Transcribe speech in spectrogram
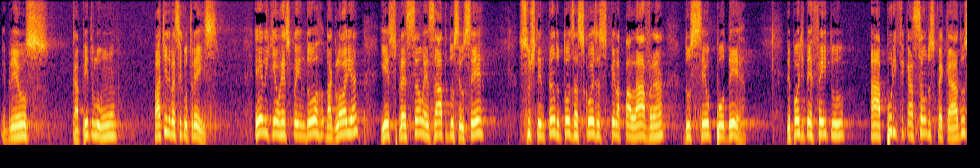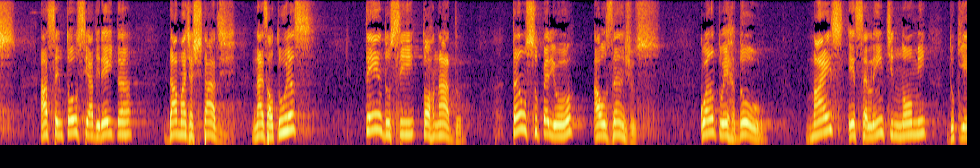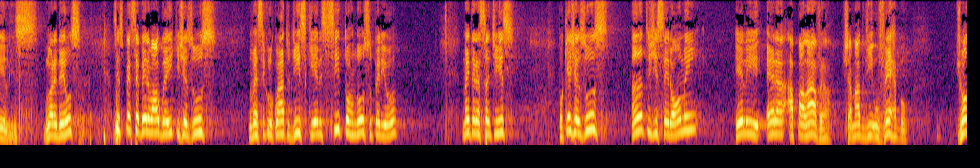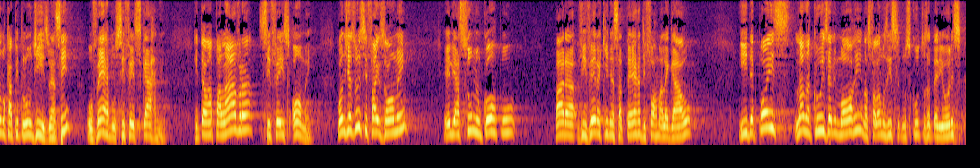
Hebreus, capítulo 1, a partir do versículo 3. Ele que é o resplendor da glória e a expressão exata do seu ser, sustentando todas as coisas pela palavra do seu poder. Depois de ter feito a purificação dos pecados, assentou-se à direita da majestade nas alturas, tendo-se tornado tão superior aos anjos, quanto herdou mais excelente nome do que eles. Glória a Deus. Vocês perceberam algo aí que Jesus, no versículo 4, diz que ele se tornou superior? Não é interessante isso? Porque Jesus, antes de ser homem, ele era a palavra, chamado de o Verbo. João no capítulo 1 diz, não é assim? O Verbo se fez carne. Então a palavra se fez homem. Quando Jesus se faz homem, ele assume um corpo para viver aqui nessa terra de forma legal. E depois, lá na cruz, ele morre. Nós falamos isso nos cultos anteriores.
